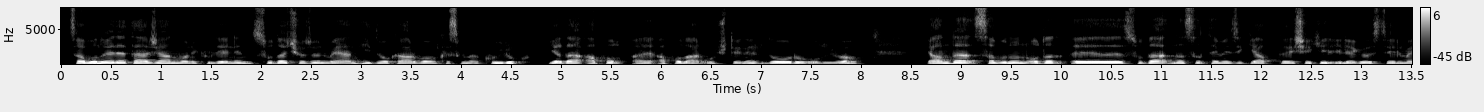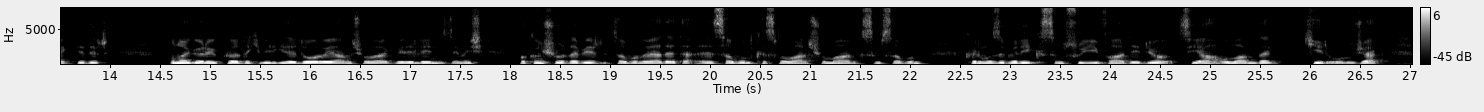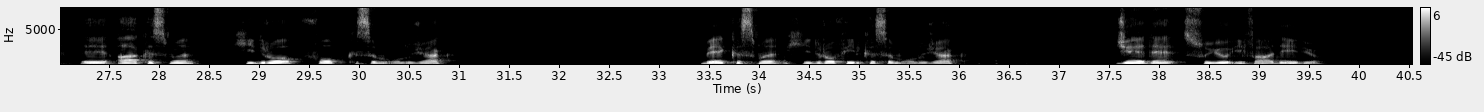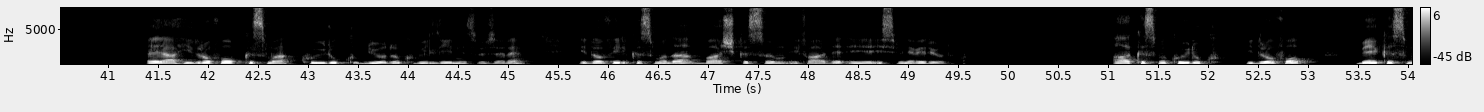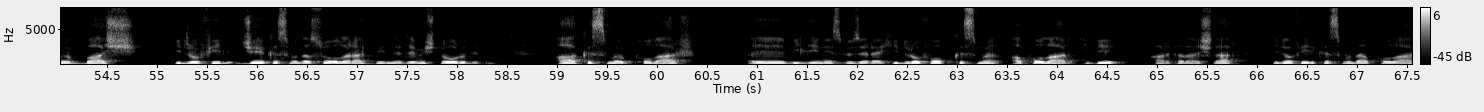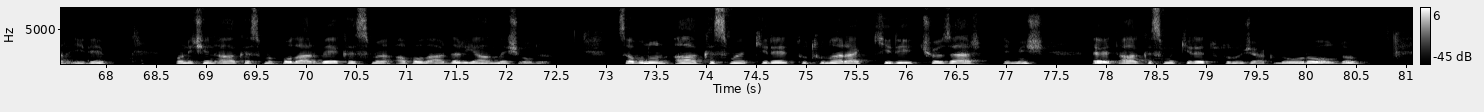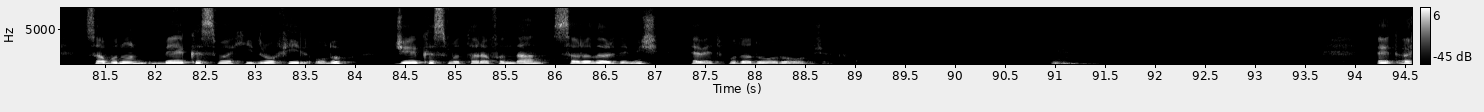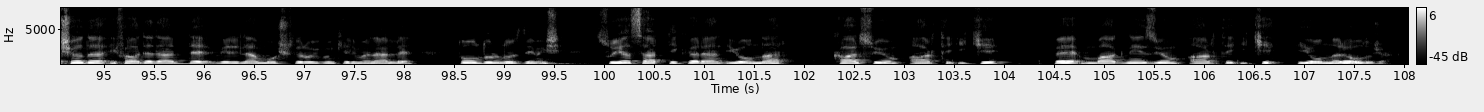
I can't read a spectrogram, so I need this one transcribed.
Sabun ve deterjan moleküllerinin suda çözülmeyen hidrokarbon kısmına kuyruk ya da apol, apolar uç denir. Doğru oluyor. Yanda sabunun oda, e, suda nasıl temizlik yaptığı şekil ile gösterilmektedir. Buna göre yukarıdaki bilgileri doğru ve yanlış olarak belirleyiniz demiş. Bakın şurada bir sabun veya deter, e, sabun kısmı var. Şu mavi kısım sabun. Kırmızı gri kısım suyu ifade ediyor. Siyah olan da kir olacak. E, A kısmı hidrofob kısım olacak. B kısmı hidrofil kısım olacak. C de suyu ifade ediyor. Veya hidrofob kısma kuyruk diyorduk bildiğiniz üzere. Hidrofil kısma da baş kısım ifade e, ismini veriyorduk. A kısmı kuyruk hidrofob, B kısmı baş hidrofil, C kısmı da su olarak bilinir demiş. Doğru dedim. A kısmı polar, e, bildiğiniz üzere hidrofob kısmı apolar idi arkadaşlar. Hidrofil kısmı da polar idi. Onun için A kısmı polar, B kısmı apolardır. Yanlış oluyor. Sabunun A kısmı kire tutunarak kiri çözer demiş. Evet A kısmı kire tutunacak. Doğru oldu. Sabunun B kısmı hidrofil olup C kısmı tarafından sarılır demiş. Evet bu da doğru olacak. Evet aşağıda ifadelerde verilen boşluklara uygun kelimelerle doldurunuz demiş. Suya sertlik veren iyonlar kalsiyum artı 2 ve magnezyum artı 2 iyonları olacak.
